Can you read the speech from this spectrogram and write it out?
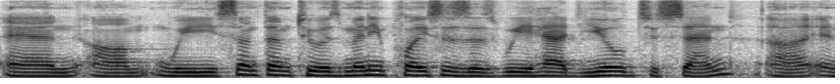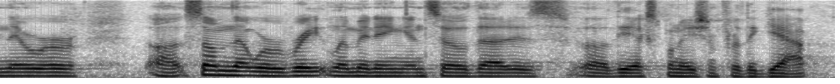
And um, we sent them to as many places as we had yield to send. Uh, and there were uh, some that were rate limiting, and so that is uh, the explanation for the gap.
